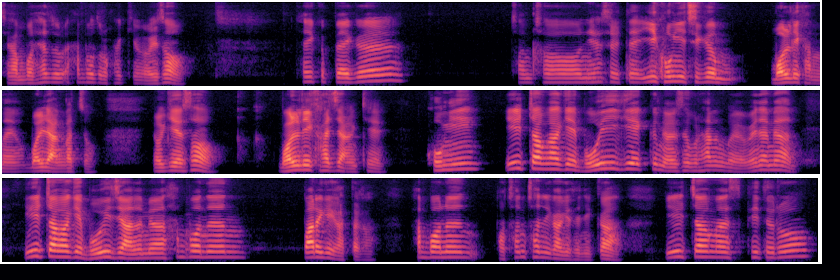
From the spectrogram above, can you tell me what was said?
제가 한번 해보도록 할게요. 여기서 테이크백을 천천히 했을 때 이 공이 지금 멀리 갔나요? 멀리 안 갔죠. 여기에서 멀리 가지 않게 공이 일정하게 모이게끔 연습을 하는 거예요. 왜냐면 일정하게 모이지 않으면 한 번은 빠르게 갔다가 한 번은 더 천천히 가게 되니까 일정한 스피드로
